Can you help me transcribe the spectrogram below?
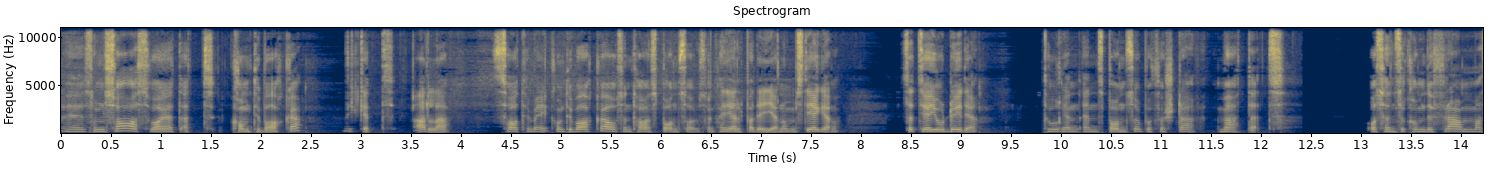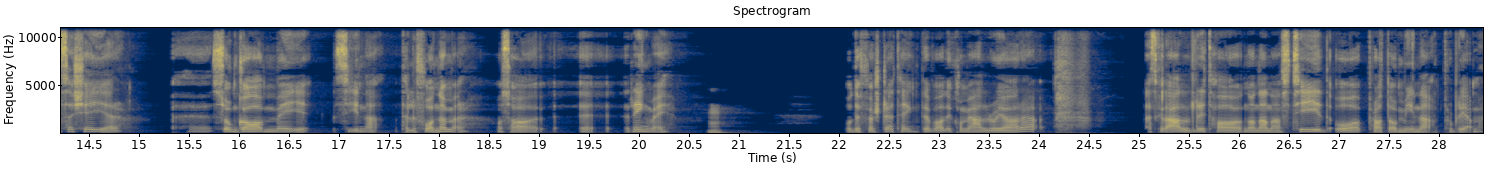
eh, som sades var att, att kom tillbaka, vilket alla sa till mig, kom tillbaka och sen ta en sponsor som kan hjälpa dig genom stegen. Så att jag gjorde ju det. Tog en, en sponsor på första mötet. Och sen så kom det fram massa tjejer eh, som gav mig sina telefonnummer och sa eh, ring mig. Mm. Och det första jag tänkte var det kommer jag aldrig att göra. Jag skulle aldrig ta någon annans tid och prata om mina problem.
